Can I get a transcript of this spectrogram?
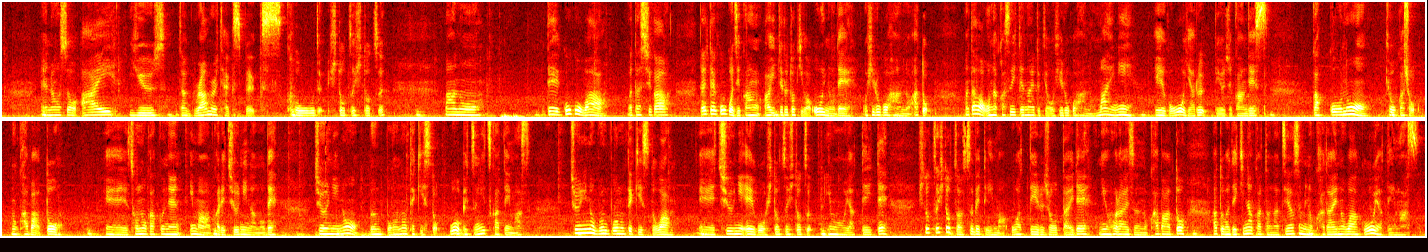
and also I use the grammar textbooks called 一つ一つあので午後は私がだいたい午後時間空いてる時が多いのでお昼ご飯の後またはお腹空いてない時はお昼ご飯の前に英語をやるっていう時間です学校の教科書のカバーと、えー、その学年今彼中2なので中2の文法のテキストを別に使っています。中2の文法のテキストは、えー、中2英語を一つ一つ今をやっていて一つ一つは全て今終わっている状態でニューホライズンのカバーとあとはできなかった夏休みの課題のワークをやっています。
